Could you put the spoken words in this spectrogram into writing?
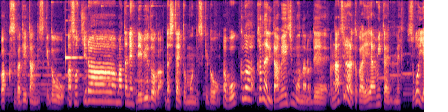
ワックスが出たんですけど、まあ、そちらまたねレビュー動画出したいと思うんですけど、まあ、僕はかなりダメージ網なのでナチュラルとかエアみたいなねすごい柔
